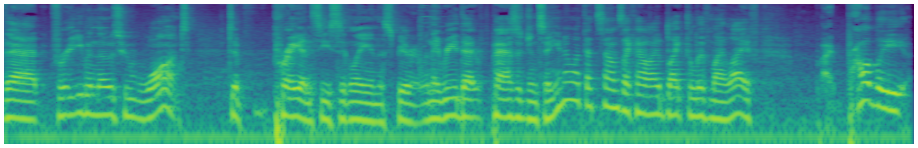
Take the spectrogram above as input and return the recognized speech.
that for even those who want to pray unceasingly in the Spirit, when they read that passage and say, "You know what? That sounds like how I'd like to live my life," I, probably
